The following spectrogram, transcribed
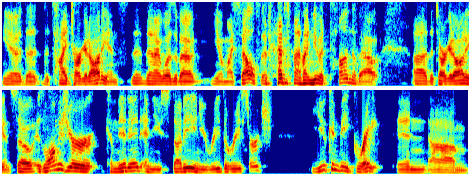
you know the the Tide target audience than I was about you know myself at that time. I knew a ton about uh, the target audience. So as long as you're committed and you study and you read the research, you can be great in um,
